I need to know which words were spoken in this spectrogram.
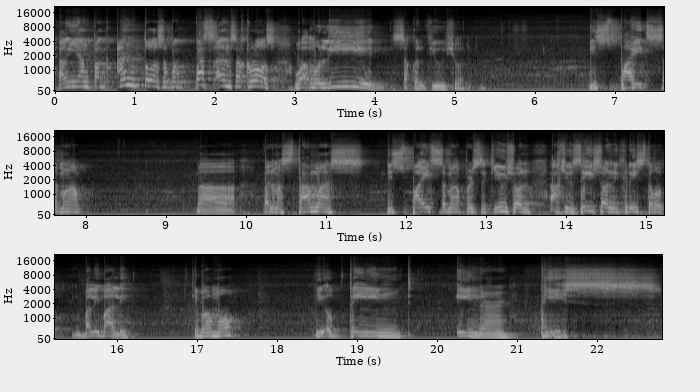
Ang iyang pag-anto sa pagpasan sa cross, wa mo lead sa confusion. Despite sa mga uh, panamastamas, despite sa mga persecution, accusation ni Kristo, bali-bali. Kiba mo? He obtained inner peace.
